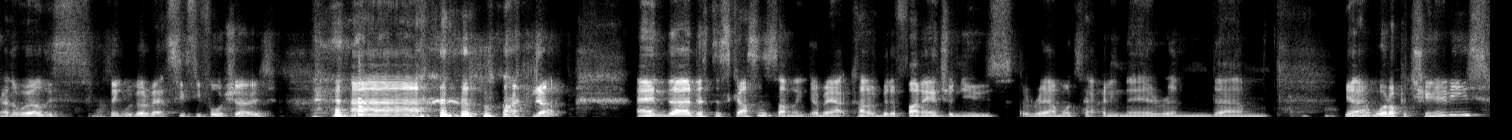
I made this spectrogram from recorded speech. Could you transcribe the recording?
around the world. This, I think we've got about 64 shows uh, lined up and uh, just discusses something about kind of a bit of financial news around what's happening there and um, you know what opportunities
